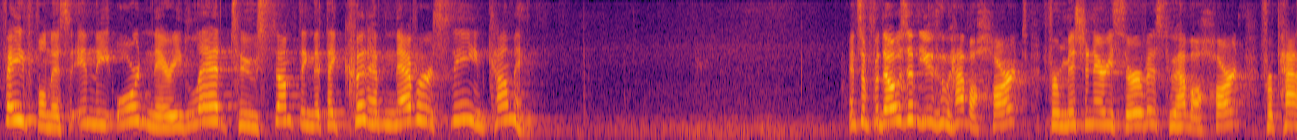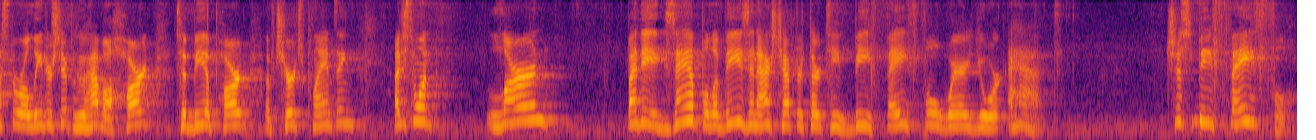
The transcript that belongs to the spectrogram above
Faithfulness in the ordinary led to something that they could have never seen coming. And so, for those of you who have a heart for missionary service, who have a heart for pastoral leadership, who have a heart to be a part of church planting, I just want learn by the example of these in Acts chapter 13. Be faithful where you're at. Just be faithful.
